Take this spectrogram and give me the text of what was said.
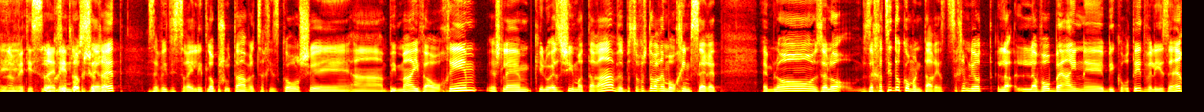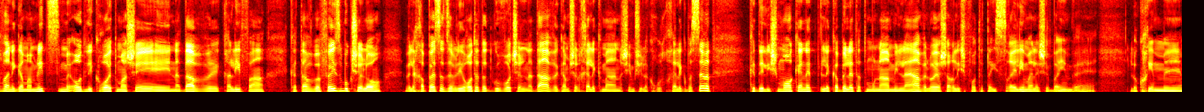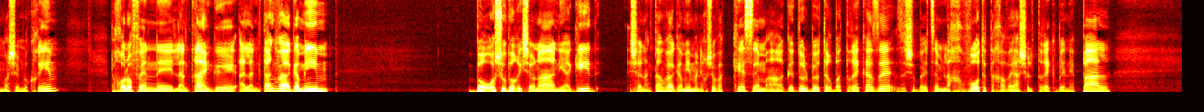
זווית ישראלית לא פשוטה. סרט. זווית ישראלית לא פשוטה, אבל צריך לזכור שהבימאי והאורחים, יש להם כאילו איזושהי מטרה, ובסופו של דבר הם עורכים סרט. הם לא, זה לא, זה חצי דוקומנטרי, אז צריכים להיות, לבוא בעין אה, ביקורתית ולהיזהר, ואני גם ממליץ מאוד לקרוא את מה שנדב קליפה כתב בפייסבוק שלו, ולחפש את זה ולראות את התגובות של נדב וגם של חלק מהאנשים שלקחו חלק בסרט, כדי לשמוע, כן, את, לקבל את התמונה המלאה, ולא ישר לשפוט את הישראלים האלה שבאים ולוקחים אה, מה שהם לוקחים. בכל אופן, אה, לנגטנג, הלנגטנג והאגמים, בראש ובראשונה, אני אגיד, שהלנגטנג והאגמים, אני חושב, הקסם הגדול ביותר בטרק הזה, זה שבעצם לחוות את החוויה של טרק בנפאל,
